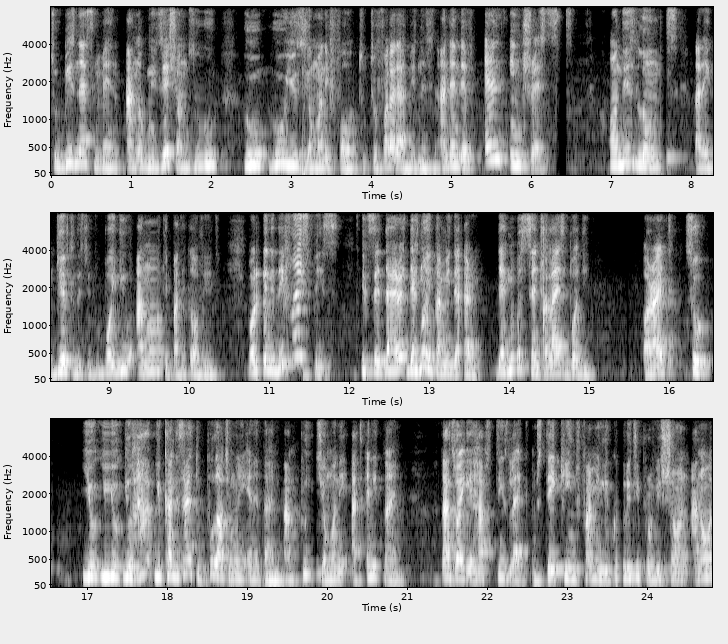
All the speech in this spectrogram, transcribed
to businessmen and organizations who who who use your money for to, to further their business. and then they've earned interests on these loans that they give to these people but you are not a particle of it but in the defi space it's a direct there's no intermediary there's no centralized body all right so you you you have you can decide to pull out your money anytime and put your money at any time that's why you have things like staking, farming, liquidity provision, and all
